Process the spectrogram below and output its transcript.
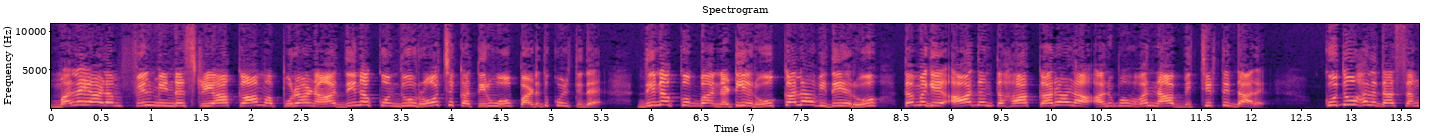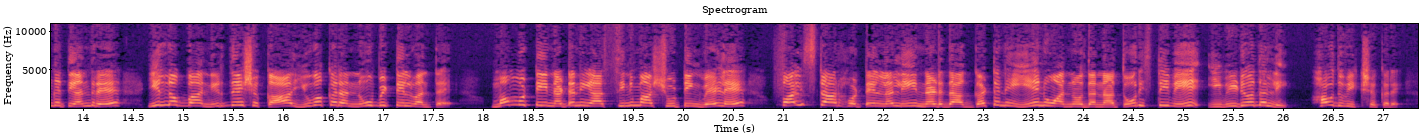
ಮಲಯಾಳಂ ಫಿಲ್ಮ್ ಇಂಡಸ್ಟ್ರಿಯ ಕಾಮ ಪುರಾಣ ದಿನಕ್ಕೊಂದು ರೋಚಕ ತಿರುವು ಪಡೆದುಕೊಳ್ತಿದೆ. ದಿನಕ್ಕೊಬ್ಬ ನಟಿಯರು, ಕಲಾವಿದೆಯರು ತಮಗೆ ಆದಂತಹ ಕರಾಳ ಅನುಭವವನ್ನ ಬಿಚ್ಚಿಡ್ತಿದ್ದಾರೆ. ಕುತೂಹಲದ ಸಂಗತಿ ಅಂದ್ರೆ ಇಲ್ಲೊಬ್ಬ ನಿರ್ದೇಶಕ ಯುವಕರನ್ನು ಬಿಟ್ಟಿಲ್ವಂತೆ. ಮಮ್ಮುಟ್ಟಿ ನಟನೆಯ ಸಿನಿಮಾ ಶೂಟಿಂಗ್ ವೇಳೆ ಫೈವ್ ಸ್ಟಾರ್ ಹೋಟೆಲ್ನಲ್ಲಿ ನಡೆದ ಘಟನೆ ಏನು ಅನ್ನೋದನ್ನ ತೋರಿಸ್ತೀವಿ ಈ ವಿಡಿಯೋದಲ್ಲಿ. ಹೌದು ವೀಕ್ಷಕರೇ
